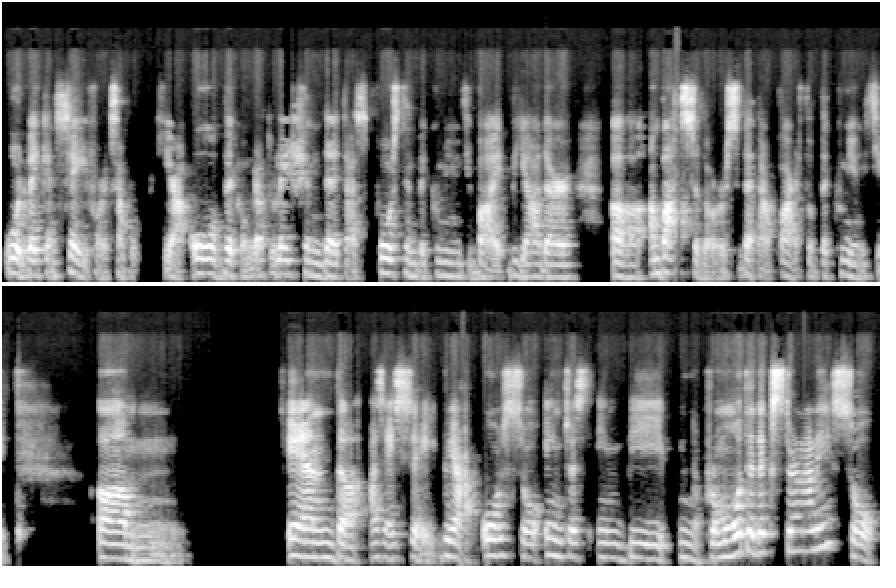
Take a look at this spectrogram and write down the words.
what they can say. For example, here, all the congratulations that are posted in the community by the other uh, ambassadors that are part of the community. Um, and uh, as I say, we are also interested in being you know, promoted externally. So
